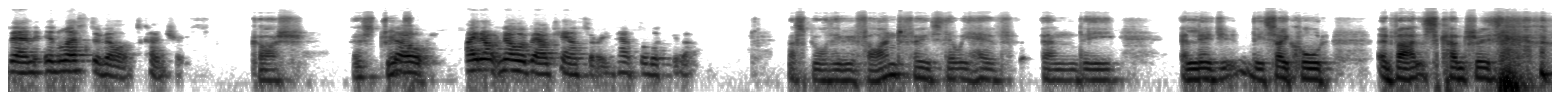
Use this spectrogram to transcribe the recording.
than in less developed countries. Gosh, that's dreadful. So I don't know about cancer. You'd have to look it up. Must be all the refined foods that we have in the alleged, the so-called advanced countries.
